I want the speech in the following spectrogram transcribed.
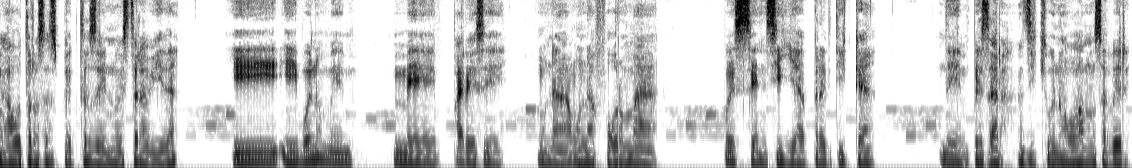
a otros aspectos de nuestra vida. Y, bueno, me, me parece una, una, forma pues sencilla, práctica de empezar. Así que bueno, vamos a ver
